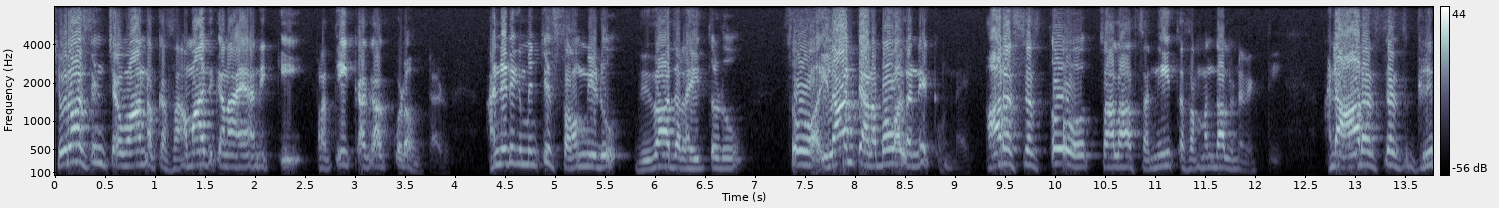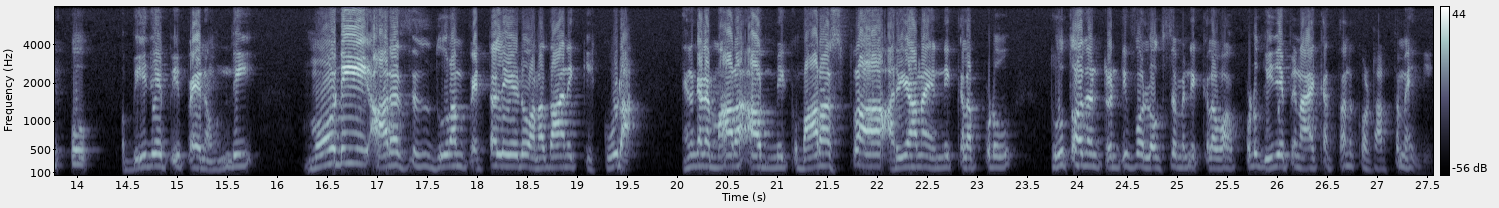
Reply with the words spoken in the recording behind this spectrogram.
శివరాజ్ సింగ్ చౌహాన్ ఒక సామాజిక న్యాయానికి ప్రతీకగా కూడా ఉంటాడు. అన్నిటికి మించి సౌమ్యుడు వివాద రహితుడు సో ఇలాంటి అనుభవాలు అనేక ఉన్నాయి. ఆర్ఎస్ఎస్తో చాలా సన్నిహిత సంబంధాలు ఉన్న వ్యక్తి. అంటే ఆర్ఎస్ఎస్ గ్రిప్ బీజేపీ పైన ఉంది. మోడీ ఆర్ఎస్ఎస్ దూరం పెట్టలేడు అన్నదానికి కూడా. ఎందుకంటే మారా మీకు మహారాష్ట్ర హర్యానా ఎన్నికలప్పుడు two thousand twenty four Lok Sabha ఎన్నికల అప్పుడు బీజేపీ నాయకత్వానికి ఒకటి అర్థమైంది.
